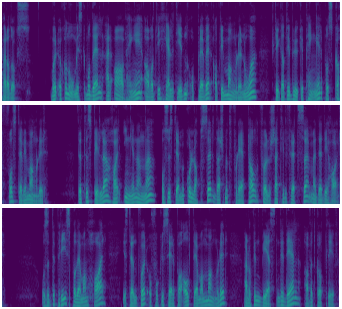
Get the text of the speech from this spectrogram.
paradoks. Vår økonomiske modell er avhengig av at vi hele tiden opplever at vi mangler noe, slik at vi bruker penger på å skaffe oss det vi mangler. Dette spillet har ingen ende, og systemet kollapser dersom et flertall føler seg tilfredse med det de har. Å sette pris på det man har, istedenfor å fokusere på alt det man mangler, er nok en vesentlig del av et godt liv.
